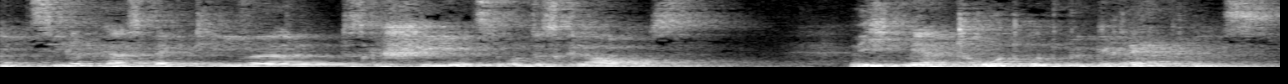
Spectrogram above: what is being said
die Zielperspektive des Geschehens und des Glaubens. Nicht mehr Tod und Begräbnis,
